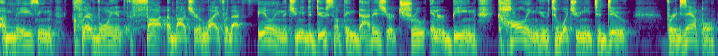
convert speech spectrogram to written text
amazing, clairvoyant thought about your life or that feeling that you need to do something, that is your true inner being calling you to what you need to do. For example,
